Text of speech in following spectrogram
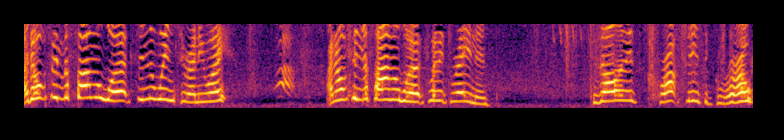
I don't think the farmer works in the winter anyway. I don't think the farmer works when it's raining. Because all of his crops need to grow.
